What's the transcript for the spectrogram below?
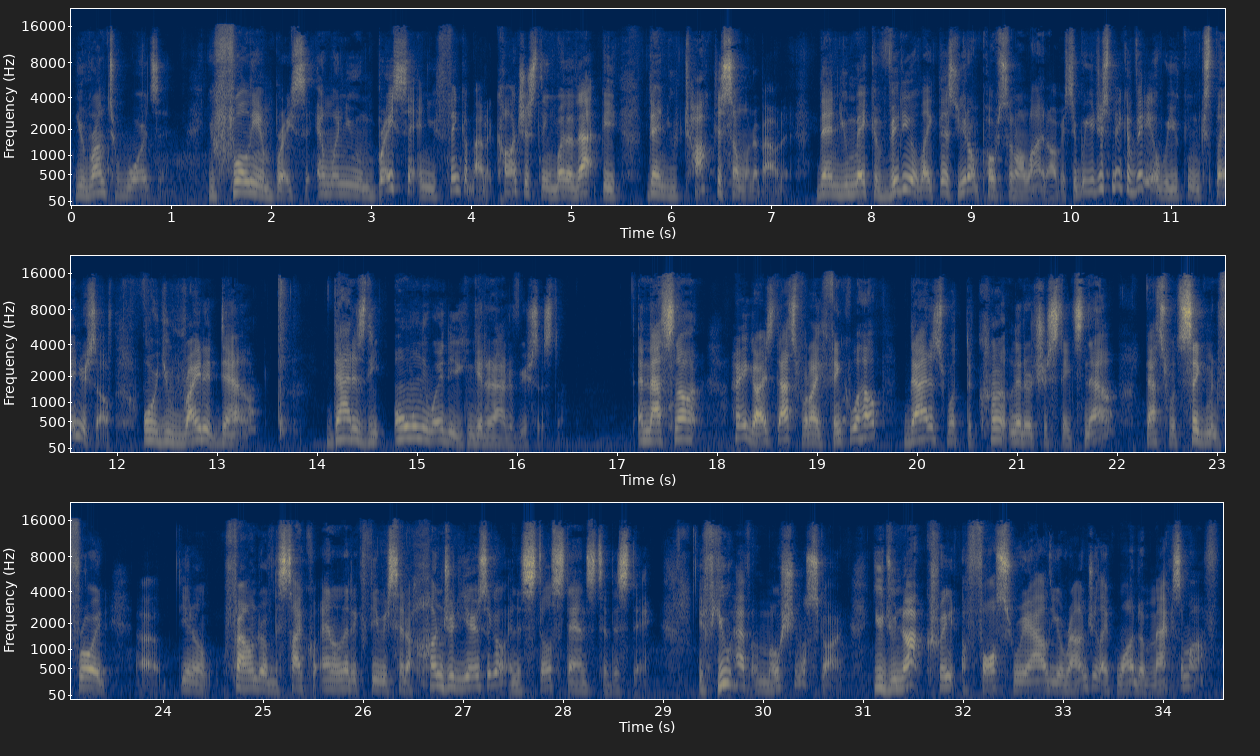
You run towards it. You fully embrace it. And when you embrace it and you think about it consciously, and whether that be then you talk to someone about it, then you make a video like this. You don't post it online, obviously, but you just make a video where you can explain yourself or you write it down. That is the only way that you can get it out of your system. And that's not, hey guys, that's what I think will help. That is what the current literature states now. That's what Sigmund Freud, uh, you know, founder of the psychoanalytic theory, said a hundred years ago, and it still stands to this day. If you have emotional scarring, you do not create a false reality around you like Wanda Maximoff,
